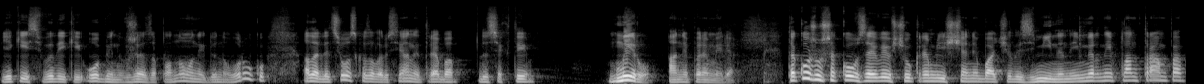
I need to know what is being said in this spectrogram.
якийсь великий обмін вже запланований до нового року, але для цього сказали росіяни, треба досягти миру, а не перемиря. Також Ушаков заявив, що у Кремлі ще не бачили змінений мирний план Трампа.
